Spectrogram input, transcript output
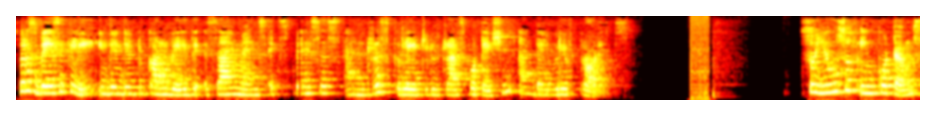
So it is basically intended to convey the assignments, expenses and risk related to transportation and delivery of products. So use of Incoterms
